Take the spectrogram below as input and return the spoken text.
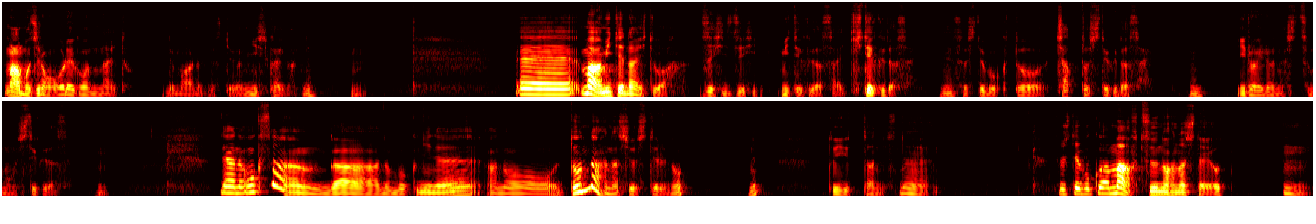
まあもちろんオレゴンナイトでもあるんですけど西海岸ね、うん、えー、まあ見てない人はぜひぜひ見てください。来てください、ね、そして僕とチャットしてください、ね、いろいろな質問してください、うん、であの奥さんがあの僕にねあの「どんな話をしてるの?」ねと言ったんですね。そして僕はまあ普通の話だよ。うん。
